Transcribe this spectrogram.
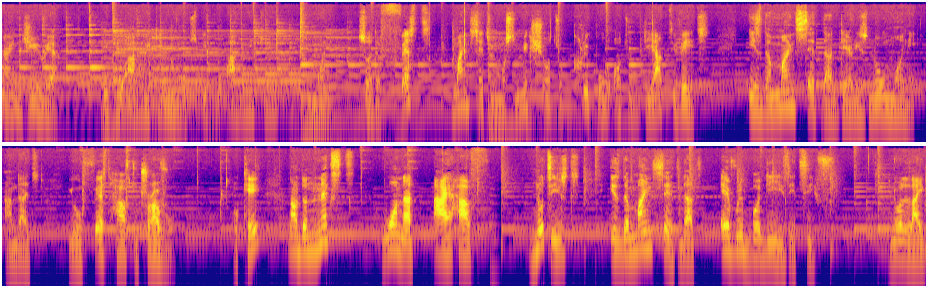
Nigeria people are making moves, people are making money. So the first mindset you must make sure to cripple or to deactivate is the mindset that there is no money and that you first have to travel. Okay? Now, the next one that I have noticed is the mindset that everybody is a thief. You know, like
